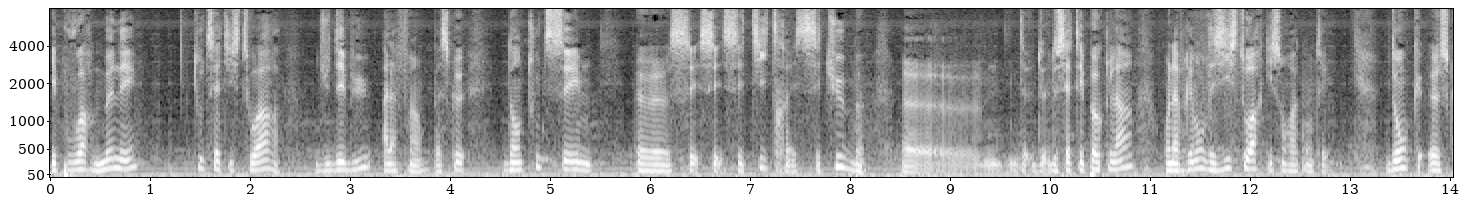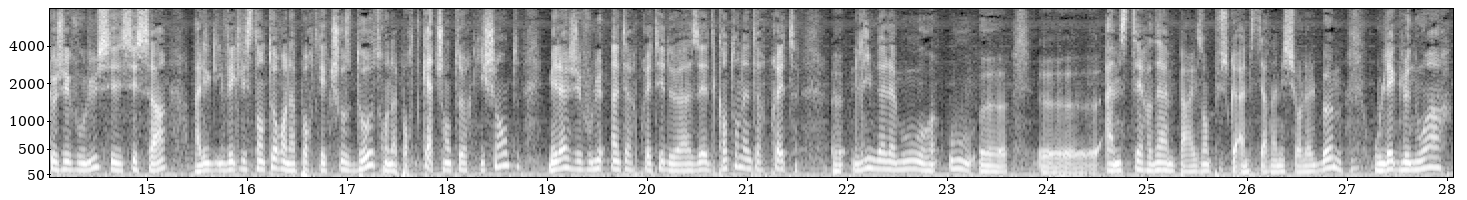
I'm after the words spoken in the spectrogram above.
et pouvoir mener toute cette histoire du début à la fin. Parce que dans toutes ces, euh, ces, titres, ces tubes euh, de, cette époque-là, on a vraiment des histoires qui sont racontées. Donc euh, ce que j'ai voulu, c'est ça. Avec les Stentors, on apporte quelque chose d'autre, on apporte quatre chanteurs qui chantent, mais là j'ai voulu interpréter de A à Z. Quand on interprète l'hymne à l'amour ou Amsterdam par exemple, puisque Amsterdam est sur l'album, ou l'aigle noir,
